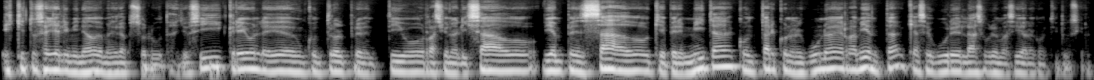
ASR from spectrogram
es que esto se haya eliminado de manera absoluta. Yo sí creo en la idea de un control preventivo racionalizado, bien pensado, que permita contar con alguna herramienta que asegure la supremacía de la Constitución.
